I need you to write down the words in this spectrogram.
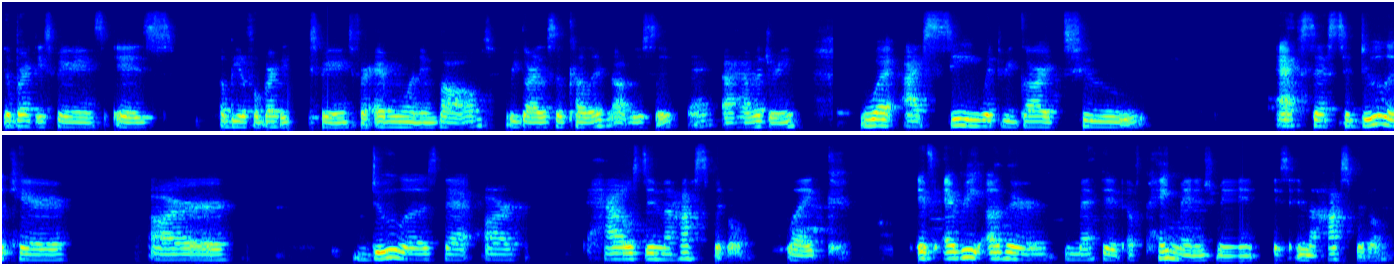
the birth experience is a beautiful birth experience for everyone involved, regardless of color, obviously. Right? I have a dream. What I see with regard to access to doula care are doulas that are housed in the hospital. Like, if every other method of pain management is in the hospital,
